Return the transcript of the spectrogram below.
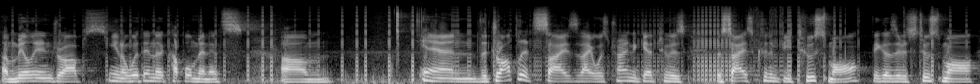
a million drops, you know, within a couple minutes. Um, and the droplet size that I was trying to get to is the size couldn't be too small because if it's too small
